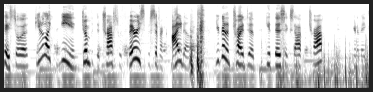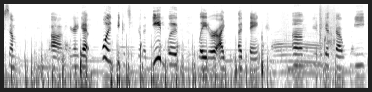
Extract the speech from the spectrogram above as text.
Okay, so if you're like me and jump into traps with very specific items, you're gonna try to get this exact trap. You're gonna make some. Uh, you're gonna get wood because you're gonna need wood later. I I think. Um, you're gonna get the wheat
